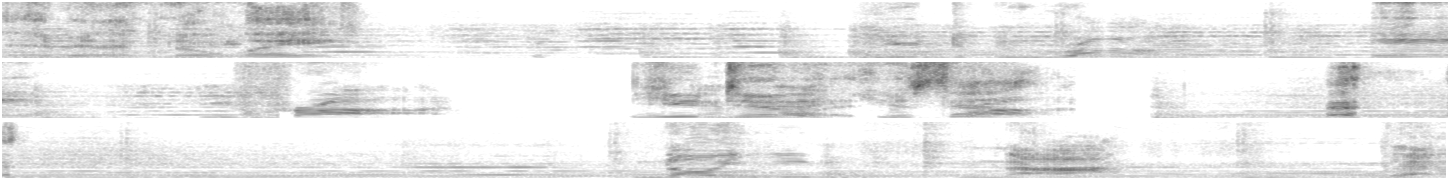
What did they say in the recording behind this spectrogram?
They'd be like, no way. You do wrong, Mm. you fraud. You and do it yourself. know you not that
